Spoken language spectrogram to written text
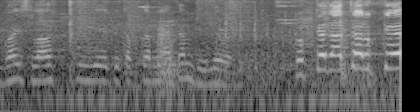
तो गाइस लास्ट ये पिकअप करने आए थे हम, झूले वाले। रुक के चाचा, रुक के।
